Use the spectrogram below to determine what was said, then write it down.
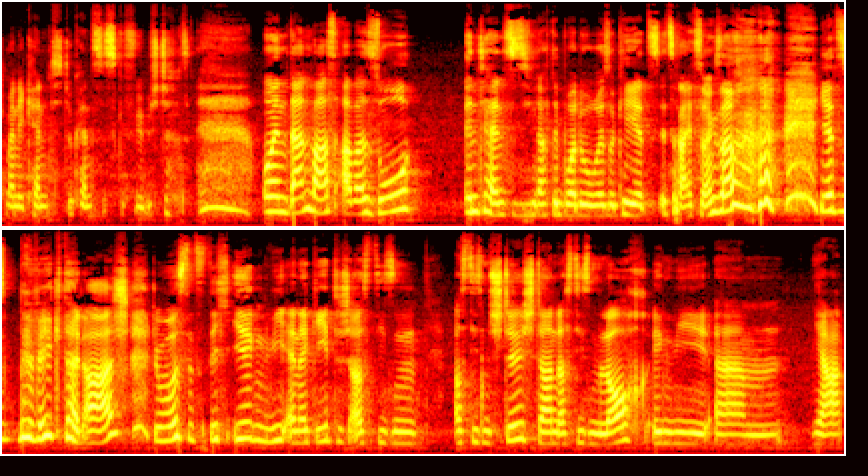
ich meine, ihr kennt, du kennst das Gefühl bestimmt. Und dann war es aber so intens, dass ich dachte, boah, Doris, okay, jetzt, jetzt reizt langsam. jetzt bewegt dein Arsch. Du musst jetzt dich irgendwie energetisch aus diesem, aus diesem Stillstand, aus diesem Loch irgendwie, ähm, ja,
